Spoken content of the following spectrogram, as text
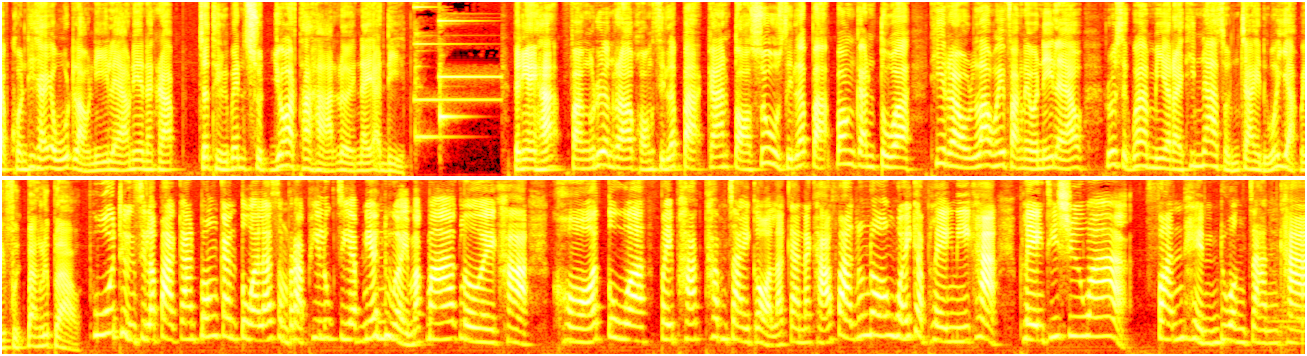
กับคนที่ใช้อาวุธเหล่านี้แล้วเนี่ยนะครับ จะถือเป็นสุดยอดทหารเลยในอดีต เป็นไงฮะ ฟังเรื่องราวของศิลปะการต่อสู้ศิลปะป้องกันตัว ที่เราเล่าให้ฟังในวันนี้แล้ว รู้สึกว่ามีอะไรที่น่าสนใจหรือว่าอยากไปฝึกบ้างหรือเปล่า พูดถึงศิลปะการป้องกันตัวแล้วสำหรับพี่ลูกเจี๊ยบเนี่ยเหนื่อยมากๆเลยค่ะ ขอตัวไปพักทำใจก่อนละกันนะคะ ฝากน้องๆไว้กับเพลงนี้ค่ะ เพลงที่ชื่อว่า ฝันเห็นดวงจันทร์ค่ะ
